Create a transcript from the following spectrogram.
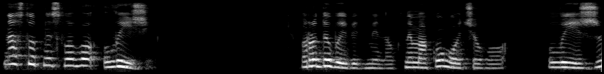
Наступне слово лижі. Родовий відмінок нема кого чого лиж.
